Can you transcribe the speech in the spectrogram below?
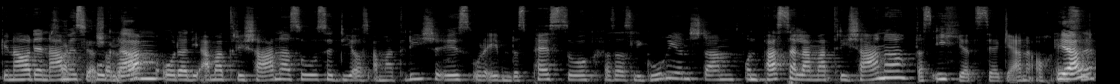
Genau, der Name Sagt's ist ja schon, Programm. Oder die Amatriciana-Soße, die aus Amatrice ist. Oder eben das Pesto, was aus Ligurien stammt. Und Pasta la Matriciana, das ich jetzt sehr gerne auch esse, Ja.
